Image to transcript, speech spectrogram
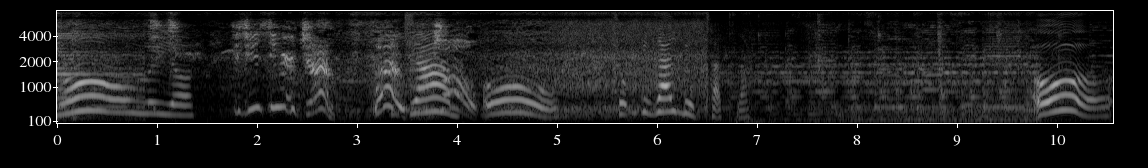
Ne oluyor? Did you see her jump? Whoa! Joel! Oo. Çok güzel bir takla. Oo.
